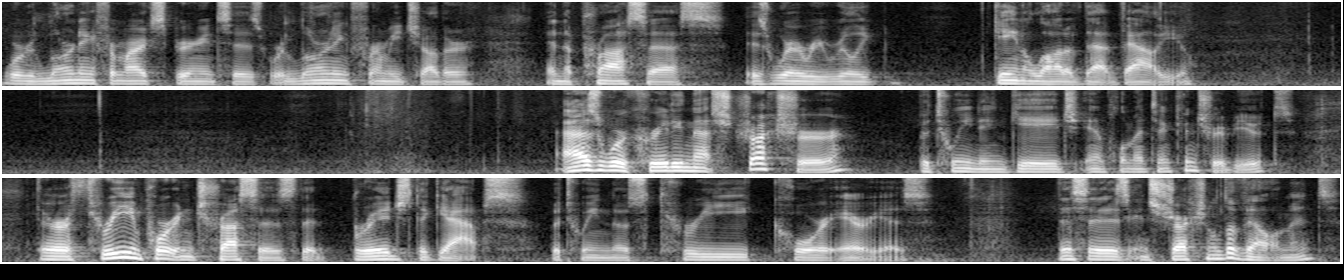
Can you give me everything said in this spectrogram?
We're learning from our experiences, we're learning from each other, and the process is where we really gain a lot of that value. As we're creating that structure between engage, implement, and contribute, there are three important trusses that bridge the gaps between those three core areas. This is instructional development,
